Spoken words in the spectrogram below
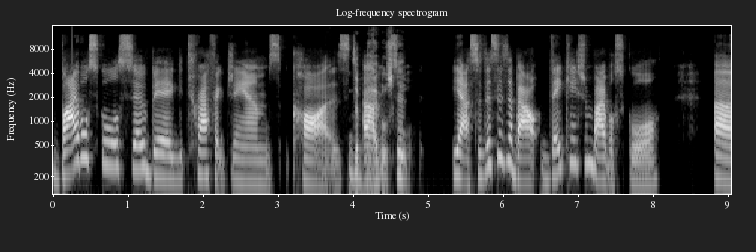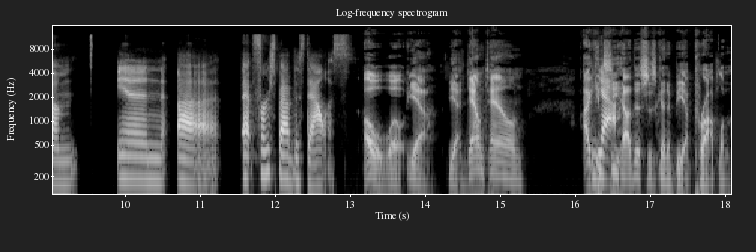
Bible school so big traffic jams caused The Um, Bible so- school. yeah, so this is about Vacation Bible School um in uh at First Baptist Dallas. oh, well, yeah. Yeah. Downtown. I can Yeah. see how this is going to be a problem.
